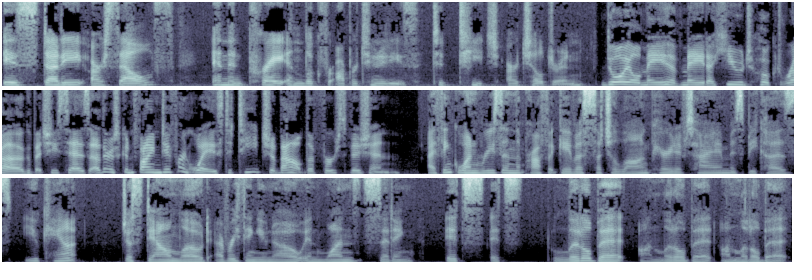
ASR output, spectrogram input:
is study ourselves and then pray and look for opportunities to teach our children. Doyle may have made a huge hooked rug, but she says others can find different ways to teach about the first vision. I think one reason the prophet gave us such a long period of time is because you can't just download everything you know in one sitting. It's it's little bit on little bit on little bit.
